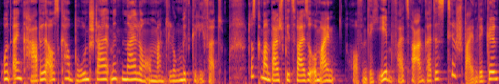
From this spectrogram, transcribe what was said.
und ein Kabel aus Carbonstahl mit Nylonummantelung mitgeliefert. Das kann man beispielsweise um ein hoffentlich ebenfalls verankertes Tischbein wickeln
